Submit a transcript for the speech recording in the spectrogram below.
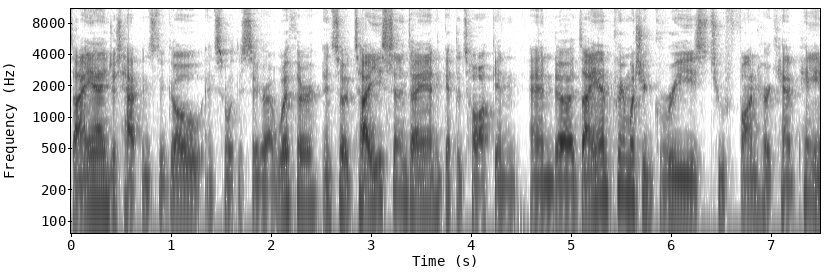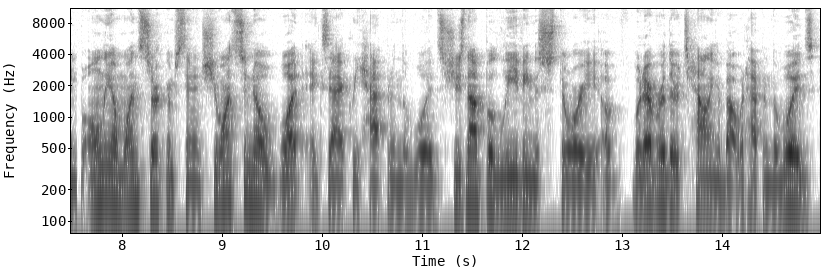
Diane just happens to go and smoke the cigarette with her. And so Taissa and Diane get to talking, and uh, Diane pretty much agrees to fund her campaign, but only on one circumstance. She wants to know what exactly happened in the woods. She's not believing the story of whatever they're telling about what happened in the woods.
